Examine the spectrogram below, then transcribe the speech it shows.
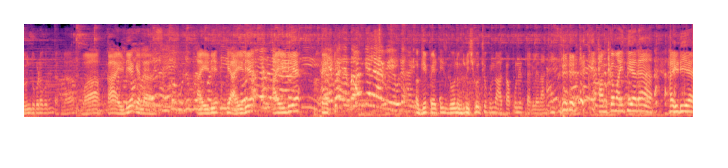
दोन तुकडा करून टाकला. वा काय आयडिया केला. आयडिया ही आयडिया आयडिया पॅटी अगे पॅटीस दोन घालूची होते पुन्हा कापूनच टाकल्या ना आमका माहिती आहे ना आयडिया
